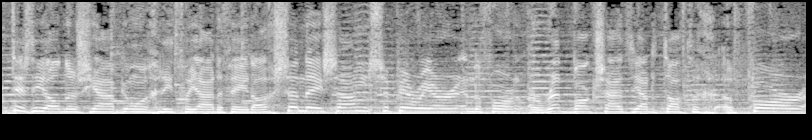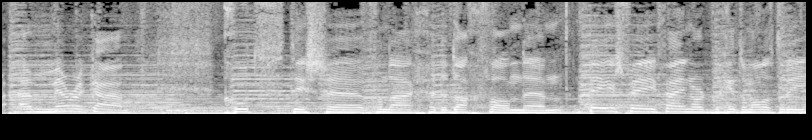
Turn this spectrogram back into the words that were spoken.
Het is niet anders. Jaap Jongen geniet van je ADV-dag. Sunday Sun, Superior en de voor Redbox uit de jaren 80 For America. Goed, het is eh, vandaag de dag van ehm, PSV. Feyenoord begint om half drie.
